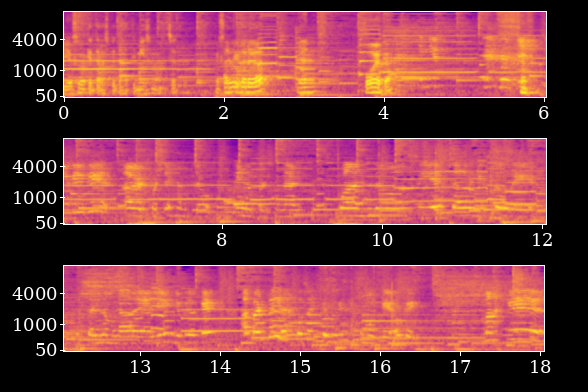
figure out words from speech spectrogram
Y eso- que te respetas a ti mismo, etc. Eso ¿Algo que- que agregar? Bien. Poeta. Yo, yo creo que, a ver, por ejemplo, en lo personal, cuando sí he estado en esto de estar enamorada de alguien, yo creo que, aparte de las cosas que tú dices, como que, ok, más que,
